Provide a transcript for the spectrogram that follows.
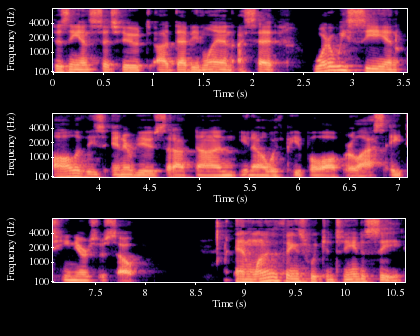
Disney Institute, uh, Debbie Lynn, I said, what do we see in all of these interviews that I've done, you know, with people over the last 18 years or so? And one of the things we continue to see,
